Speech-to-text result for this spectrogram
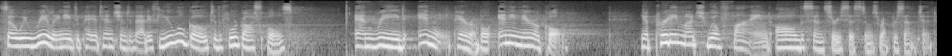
So we really need to pay attention to that. If you will go to the four gospels and read any parable, any miracle, you pretty much will find all the sensory systems represented.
